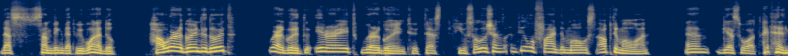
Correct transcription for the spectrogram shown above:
that's something that we want to do. How are we're going to do it? We are going to iterate, we are going to test a few solutions until we find the most optimal one. And guess what?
